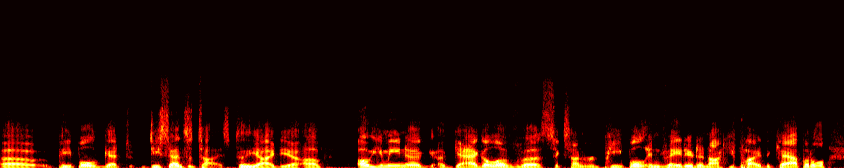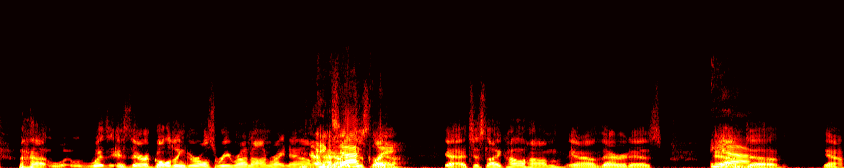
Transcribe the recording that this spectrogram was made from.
uh, people get desensitized to the idea of, oh, you mean a, a gaggle of uh, 600 people invaded and occupied the Capitol? was, is there a Golden Girls rerun on right now? You know, it's just like- Exactly. yeah, it's just like ho hum. You know, there it is. Yeah. And, uh, yeah,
